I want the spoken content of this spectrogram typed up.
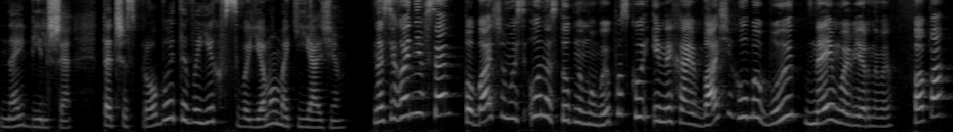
найбільше, та чи спробуєте ви їх в своєму макіяжі. На сьогодні все. Побачимось у наступному випуску, і нехай ваші губи будуть неймовірними. Па-па!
